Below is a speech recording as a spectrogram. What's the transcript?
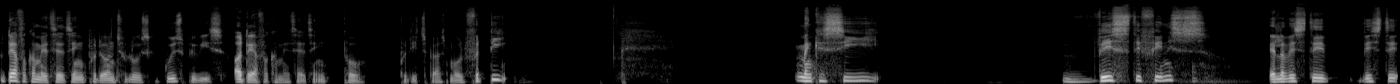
Og derfor kommer jeg til at tænke på det ontologiske gudsbevis, og derfor kommer jeg til at tænke på, på dit spørgsmål. Fordi man kan sige, hvis det findes, eller hvis det, hvis det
